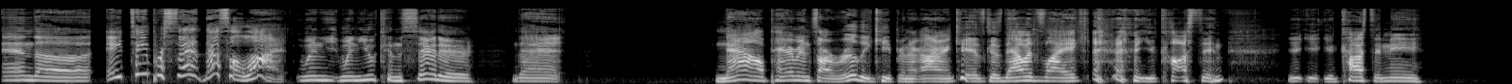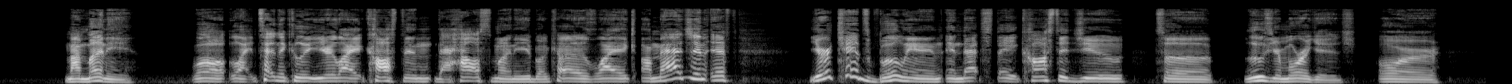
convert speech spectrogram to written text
And, uh, 18%, that's a lot when, when you consider that now parents are really keeping their eye on kids because now it's like you costing you, you you're costing me my money. Well, like technically you're like costing the house money because like imagine if your kid's bullying in that state costed you to lose your mortgage or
